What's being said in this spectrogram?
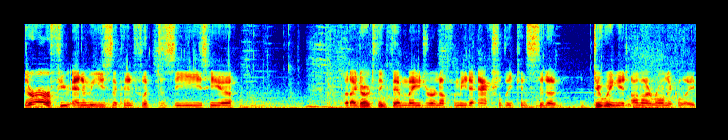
there are a few enemies that can inflict disease here, but I don't think they're major enough for me to actually consider doing it unironically.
